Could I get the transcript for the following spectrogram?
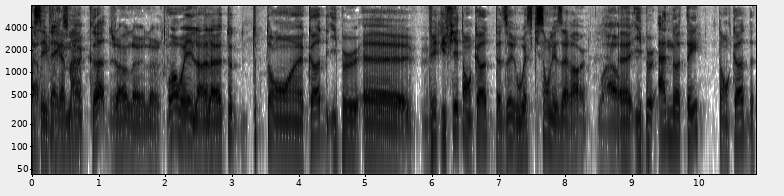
C'est vraiment leur code, genre Ouais, oui, le- le- tout, tout ton euh, code, il peut euh, vérifier ton code, te dire où est-ce qu'ils sont les erreurs. Wow. Euh, il peut annoter ton code.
